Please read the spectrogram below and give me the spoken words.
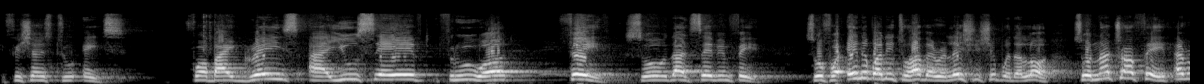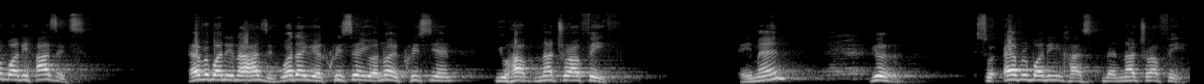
Ephesians 2 8. For by grace are you saved through what? Faith. So that's saving faith. So for anybody to have a relationship with the Lord, so natural faith, everybody has it. Everybody has it. Whether you're a Christian, you are not a Christian, you have natural faith. Amen? Good. So everybody has the natural faith.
